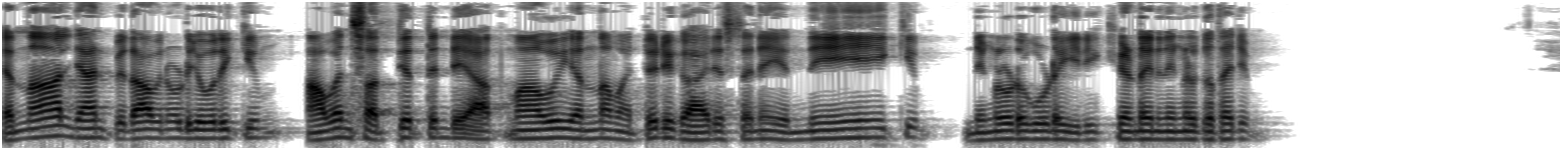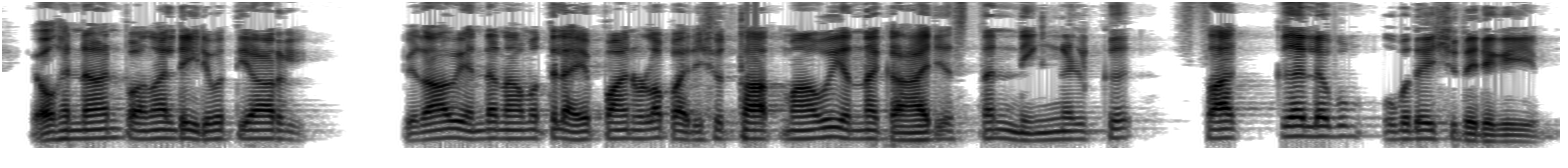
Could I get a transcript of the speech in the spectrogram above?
എന്നാൽ ഞാൻ പിതാവിനോട് ചോദിക്കും അവൻ സത്യത്തിന്റെ ആത്മാവ് എന്ന മറ്റൊരു കാര്യസ്ഥനെ എന്നേക്കും നിങ്ങളോട് കൂടെ ഇരിക്കേണ്ടതിന് നിങ്ങൾക്ക് തരും. യോഹന്നാൻ പതിനാലിന്റെ ഇരുപത്തിയാറിൽ പിതാവ് എന്റെ നാമത്തിൽ അയപ്പാനുള്ള പരിശുദ്ധാത്മാവ് എന്ന കാര്യസ്ഥൻ നിങ്ങൾക്ക് സകലവും ഉപദേശിച്ചു തരികയും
